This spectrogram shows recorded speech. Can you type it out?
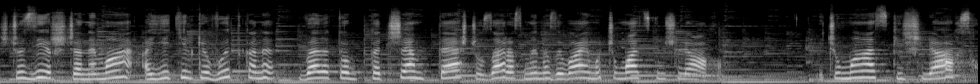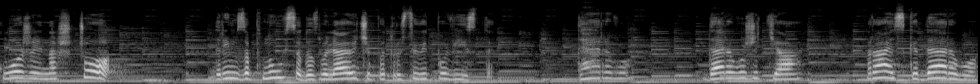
що зір ще нема, а є тільки виткане велетом ткачем те, що зараз ми називаємо чумацьким шляхом. І чумацький шлях схожий на що? Дрім запнувся, дозволяючи Петрусю відповісти. Дерево, дерево життя, райське дерево,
